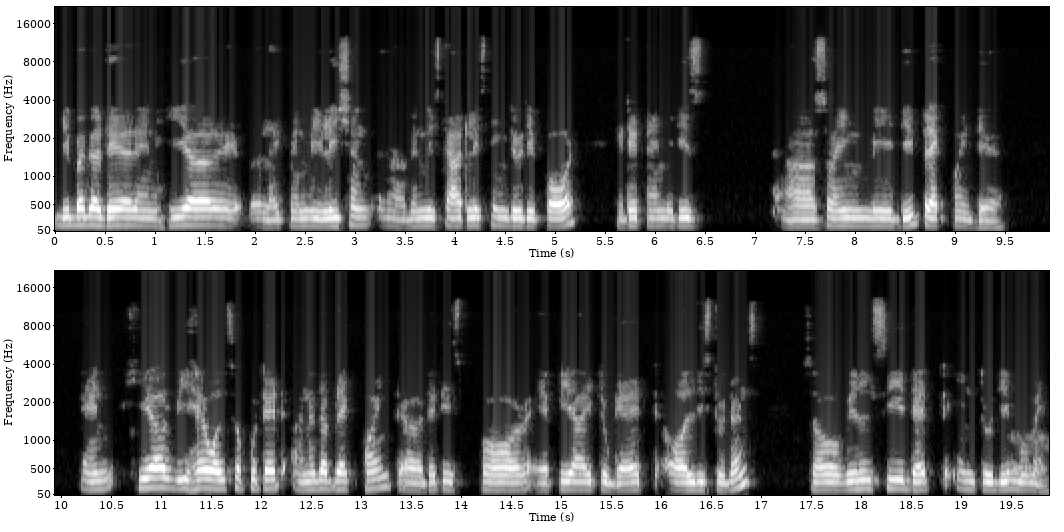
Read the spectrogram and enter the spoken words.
debugger there and here like when we listen uh, when we start listening to the pod at that time it is uh, showing me the breakpoint there. And here we have also put it another breakpoint uh, that is for API to get all the students so we'll see that into the moment.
